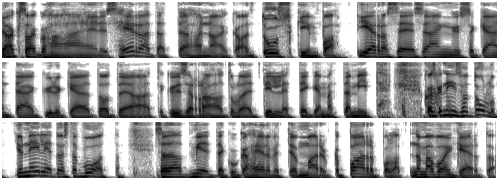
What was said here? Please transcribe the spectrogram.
Jaksaakohan hän edes herätä tähän aikaan? Tuskinpa. Pierasee sängyssä, kääntää kylkeä ja toteaa, että kyllä se raha tulee tille tekemättä mitään. Koska niin se on tullut jo 14 vuotta. Sä saat miettiä, kuka helvetti on Marjukka Parpola. No mä voin kertoa.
